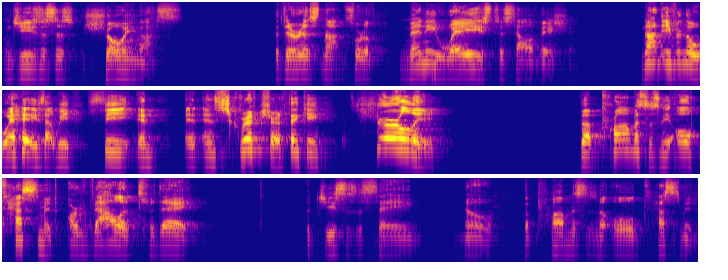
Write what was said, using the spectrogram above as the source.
And Jesus is showing us that there is not sort of many ways to salvation, not even the ways that we see in, in, in Scripture, thinking, surely the promises in the Old Testament are valid today. But Jesus is saying, no, the promises in the Old Testament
